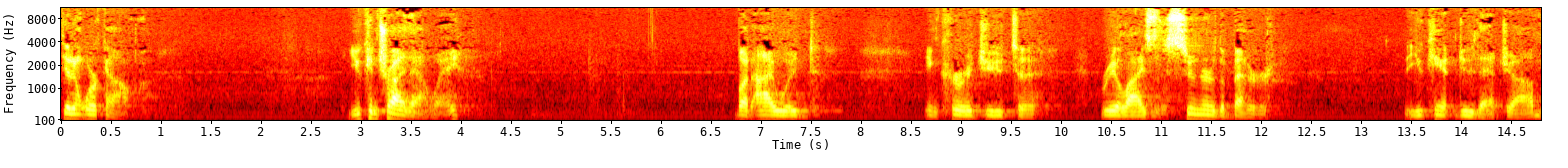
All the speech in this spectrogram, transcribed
Didn't work out. You can try that way. But I would encourage you to realize the sooner the better that you can't do that job.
